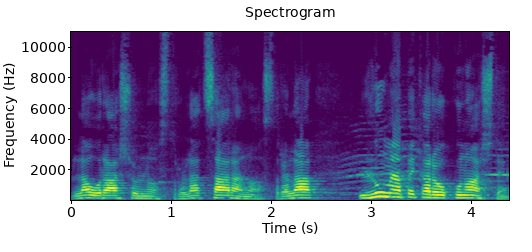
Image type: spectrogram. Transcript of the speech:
la orașul nostru, la țara noastră, la lumea pe care o cunoaștem,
